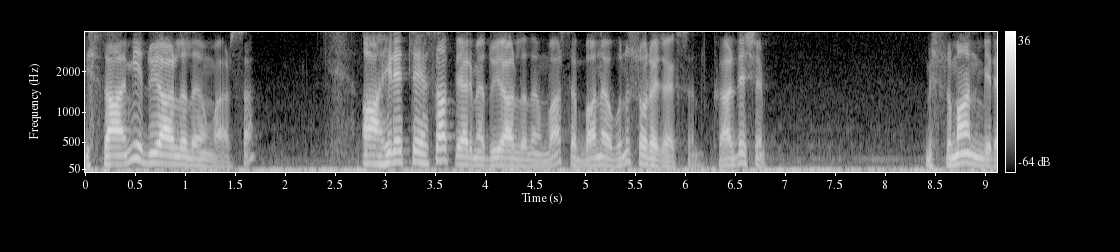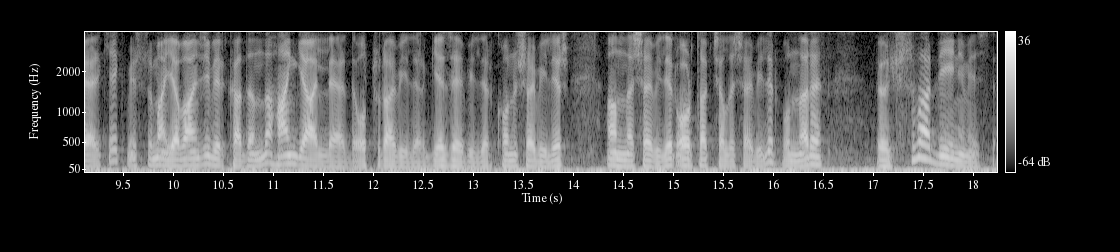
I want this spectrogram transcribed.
İslami duyarlılığın varsa, ahirette hesap verme duyarlılığın varsa bana bunu soracaksın. Kardeşim, Müslüman bir erkek, Müslüman yabancı bir kadınla hangi hallerde oturabilir, gezebilir, konuşabilir, anlaşabilir, ortak çalışabilir? Bunları ölçüsü var dinimizde.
